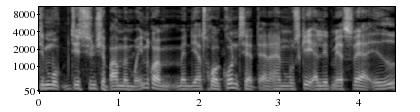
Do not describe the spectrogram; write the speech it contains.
Det, må, det synes jeg bare, man må indrømme. Men jeg tror, at grund til, at han måske er lidt mere svær at æde,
